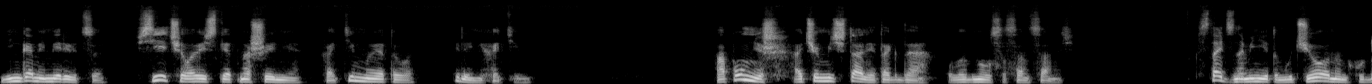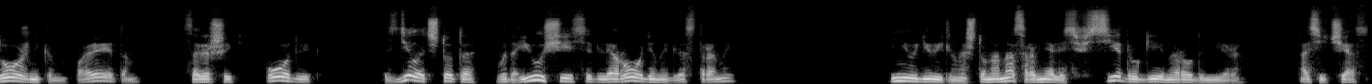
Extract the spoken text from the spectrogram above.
Деньгами меряются все человеческие отношения, хотим мы этого или не хотим. «А помнишь, о чем мечтали тогда?» — улыбнулся Сансаныч. «Стать знаменитым ученым, художником, поэтом, совершить подвиг, сделать что-то выдающееся для Родины, для страны. И неудивительно, что на нас равнялись все другие народы мира. А сейчас?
